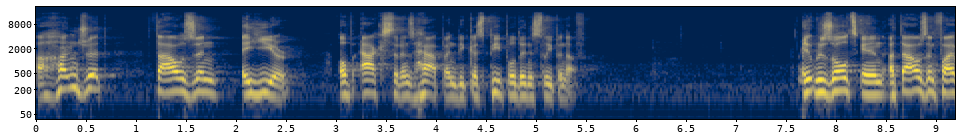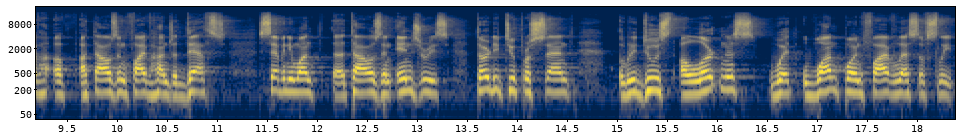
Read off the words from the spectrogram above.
a hundred thousand a year of accidents happen because people didn't sleep enough. It results in 1,500 deaths, 71,000 uh, injuries, 32% reduced alertness with 1.5 less of sleep.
